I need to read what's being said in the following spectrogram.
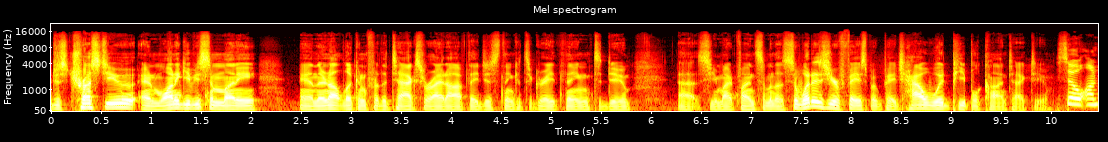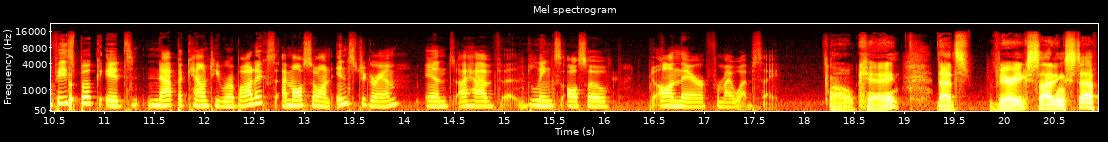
just trust you and want to give you some money, and they're not looking for the tax write off. They just think it's a great thing to do. Uh, so you might find some of those. So, what is your Facebook page? How would people contact you? So on Facebook, it's Napa County Robotics. I'm also on Instagram, and I have links also on there for my website. Okay, that's very exciting stuff.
